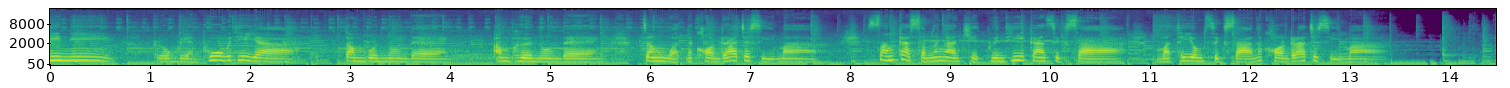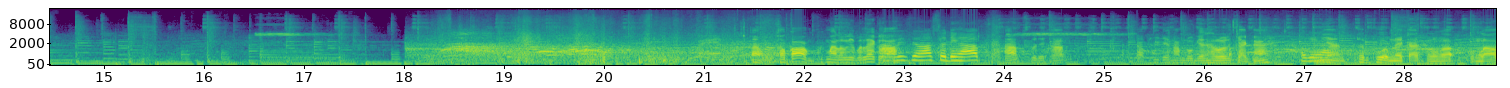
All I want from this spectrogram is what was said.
ที่นี่ โรงเรียนผู้วิทยา ตำบลโนนแดง อำเภอโนนแดง จังหวัดนครราชสีมา สังกัดสำนักงานเขตพื้นที่การศึกษา มัธยมศึกษานครราชสีมา อ้าวข้าวกล้องเพิ่งมาโรงเรียนวันแรกเหรอ พี่ครับ สวัสดีครับ ครับ สวัสดีครับเดี๋ยวพี่จะนำโรงเรียนให้เรารู้จักนะโอเคครับ เนี่ยท่านผู้อำนวยการของเราของเรา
